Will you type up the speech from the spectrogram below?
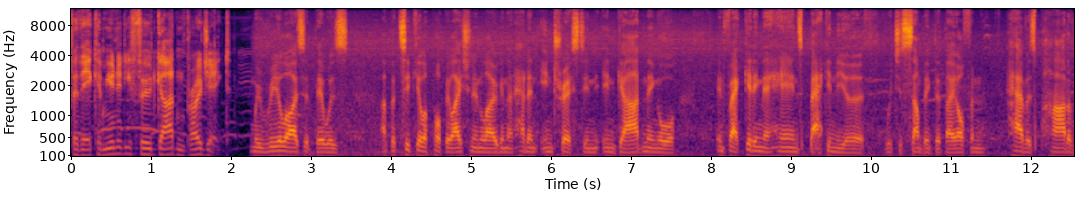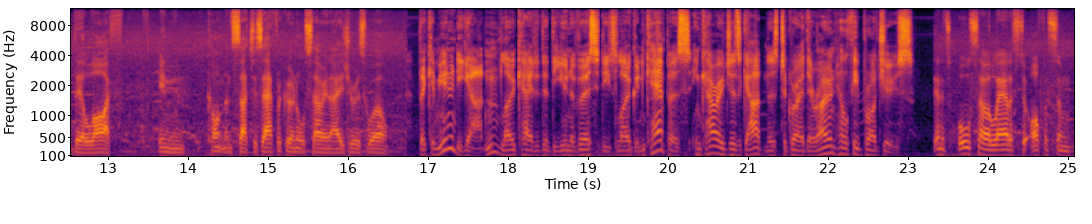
for their community food garden project. We realised that there was a particular population in Logan that had an interest in, in gardening or in fact getting their hands back in the earth, which is something that they often have as part of their life in continents such as Africa and also in Asia as well. The community garden, located at the university's Logan campus, encourages gardeners to grow their own healthy produce. And it's also allowed us to offer some,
